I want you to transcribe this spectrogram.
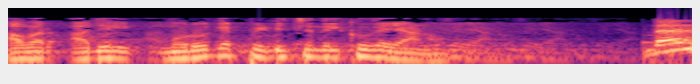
അവർ അതിൽ മുറുകെ പിടിച്ചു നിൽക്കുകയാണോ بل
